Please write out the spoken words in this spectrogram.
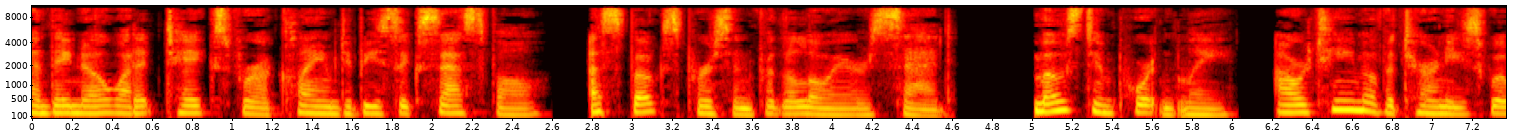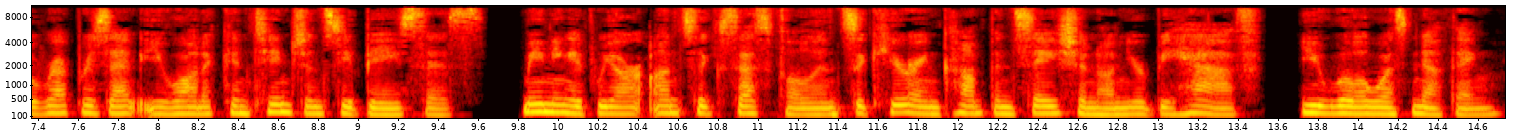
and they know what it takes for a claim to be successful, a spokesperson for the lawyers said. Most importantly, our team of attorneys will represent you on a contingency basis, meaning if we are unsuccessful in securing compensation on your behalf, you will owe us nothing.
